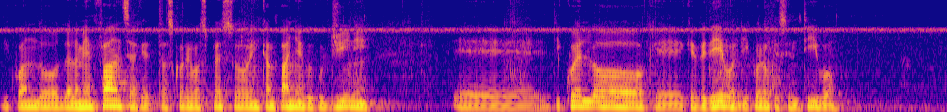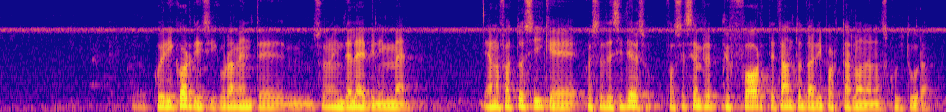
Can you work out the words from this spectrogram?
di quando, della mia infanzia, che trascorrevo spesso in campagna con i cugini, di quello che, che vedevo e di quello che sentivo. Quei ricordi sicuramente mm, sono indelebili in me e hanno fatto sì che questo desiderio fosse sempre più forte, tanto da riportarlo nella scultura.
